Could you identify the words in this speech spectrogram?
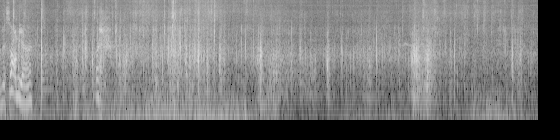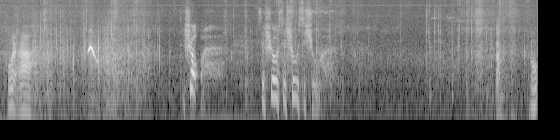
descend bien. hein. Oh là là. C'est chaud. C'est chaud, c'est chaud, c'est chaud. Bon,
